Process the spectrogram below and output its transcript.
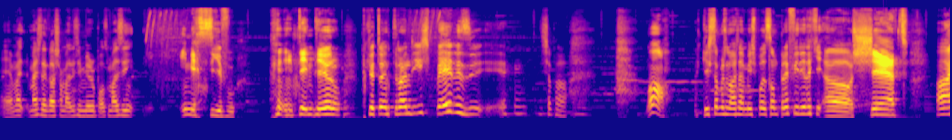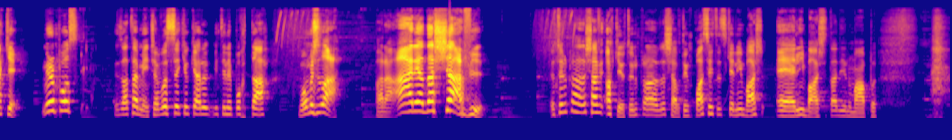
é mais, mais legal chamar eles de Mirrorpoles, mais in, imersivo. Entenderam? Porque eu tô entrando em espelhos e... Deixa pra lá. Bom, Aqui estamos nós na minha exposição preferida aqui. Oh, shit. Ok. Mirrorpose. Exatamente, é você que eu quero me teleportar. Vamos lá. Para a área da chave. Eu tô indo pra área da chave. Ok, eu tô indo pra área da chave. Tenho quase certeza que é ali embaixo. É, ali embaixo. Tá ali no mapa.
